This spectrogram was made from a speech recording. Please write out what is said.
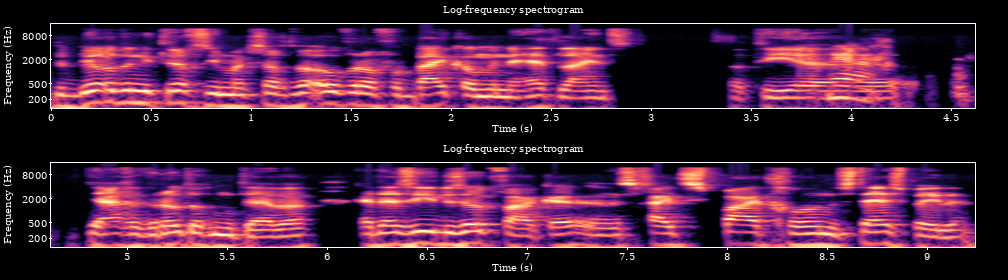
de beelden niet teruggezien, maar ik zag het wel overal voorbij komen in de headlines. Dat hij eh, Ja. dat eigenlijk rood had moeten hebben. Kijk, daar zie je dus ook vaak. Hè? Een scheid spaart gewoon de sterspeler.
